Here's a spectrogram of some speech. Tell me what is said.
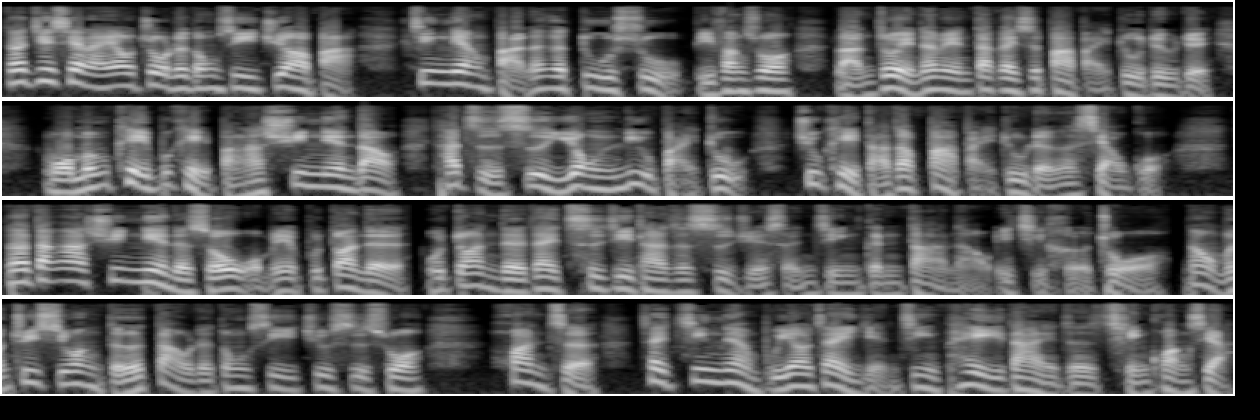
那接下来要做的东西，就要把尽量把那个度数，比方说懒惰眼那边大概是八百度，对不对？我们可以不可以把它训练到，它只是用六百度？度就可以达到八百度的个效果。那当他训练的时候，我们也不断的、不断的在刺激他的视觉神经跟大脑一起合作。那我们最希望得到的东西，就是说患者在尽量不要在眼镜佩戴的情况下，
